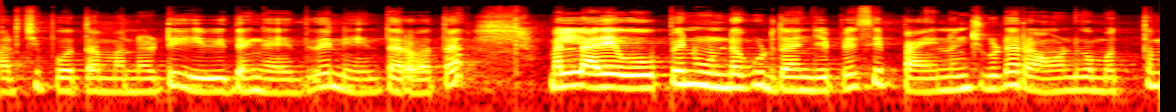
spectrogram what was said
మర్చిపోతాం అన్నట్టు ఈ విధంగా అయితే నేను తర్వాత మళ్ళీ అదే ఓపెన్ ఉండకూడదు అని చెప్పేసి పైనుంచి కూడా రౌండ్గా మొత్తం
